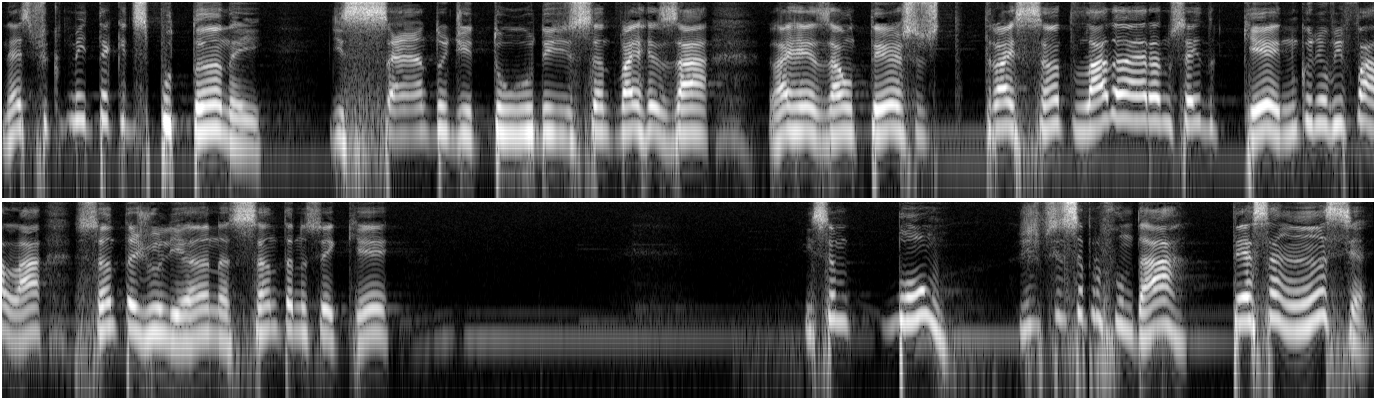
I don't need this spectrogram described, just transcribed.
Né? Eles ficam meio até que disputando aí. De santo, de tudo, e de santo. Vai rezar, vai rezar um terço, traz santo lá da era não sei do que, nunca nem ouvi falar. Santa Juliana, Santa não sei o que. Isso é bom. A gente precisa se aprofundar, ter essa ânsia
